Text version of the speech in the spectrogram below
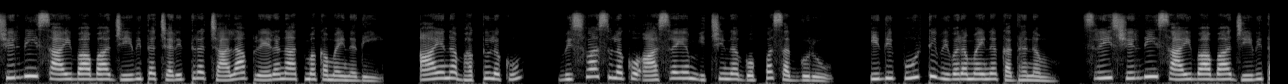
షిర్డీ సాయిబాబా జీవిత చరిత్ర చాలా ప్రేరణాత్మకమైనది. ఆయన భక్తులకు విశ్వాసులకు ఆశ్రయం ఇచ్చిన గొప్ప సద్గురు. ఇది పూర్తి వివరమైన కథనం. శ్రీ షిర్డీ సాయిబాబా జీవిత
